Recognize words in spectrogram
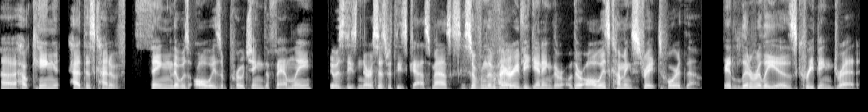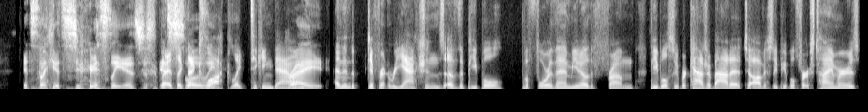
uh, how King had this kind of thing that was always approaching the family. It was these nurses with these gas masks. So from the very beginning, they're they're always coming straight toward them. It literally is creeping dread. It's like it seriously is just Right, it's, like slowly- that clock like ticking down. right? and then the different reactions of the people before them you know, from people super casual about it to obviously people first timers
